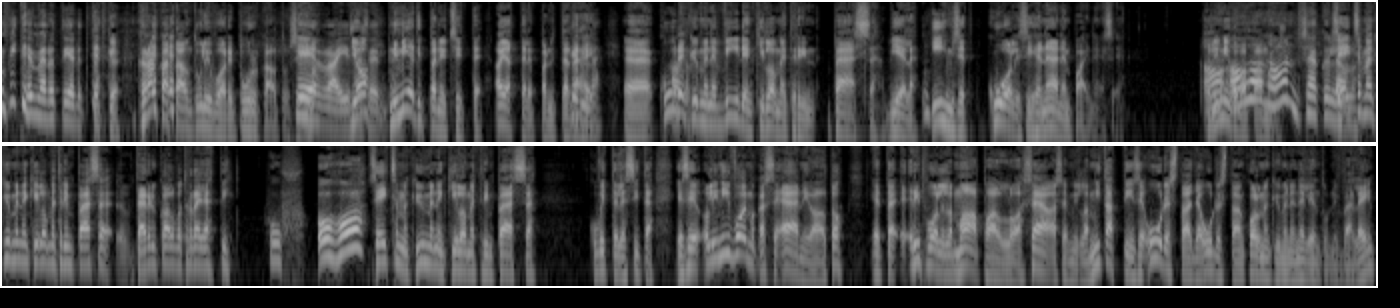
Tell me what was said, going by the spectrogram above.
Miten mä en ole tiennyt? Etkö? Krakataun tulivuori purkautui silloin. Herra isä Joo, niin mietipä nyt sitten, ajattelepa nyt tätä Kyllä. hei. Äh, 65 kilometrin päässä vielä ihmiset kuoli siihen äänenpaineeseen. Se oli O- niin kova oho, pamaus. no on se kyllä 70 kilometrin päässä tärykalvot räjähti. Huh. Oho. 70 kilometrin päässä, kuvittele sitä. Ja se oli niin voimakas se ääniaalto, että eri puolilla maapalloa sääasemilla mitattiin se uudestaan ja uudestaan 34 tunnin välein,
